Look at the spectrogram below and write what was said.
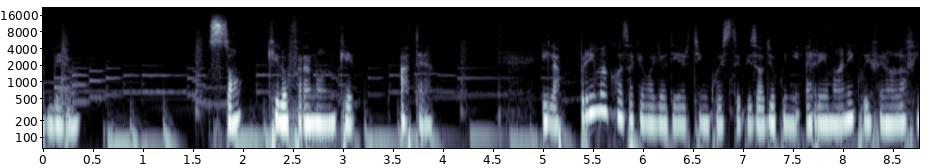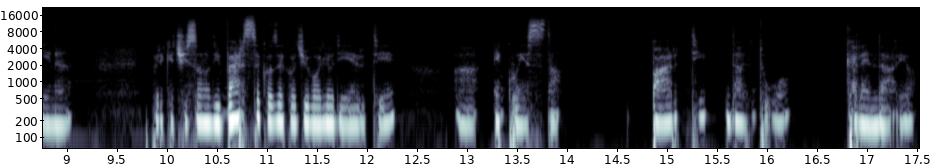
davvero so che lo faranno anche a te. E la prima cosa che voglio dirti in questo episodio, quindi rimani qui fino alla fine, perché ci sono diverse cose che oggi voglio dirti, uh, è questa. Parti dal tuo calendario.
